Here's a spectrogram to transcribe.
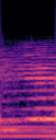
yeah.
